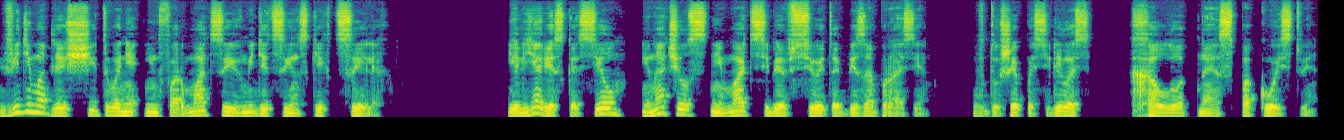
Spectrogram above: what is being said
видимо для считывания информации в медицинских целях. Илья резко сел и начал снимать с себя все это безобразие. В душе поселилось холодное спокойствие.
